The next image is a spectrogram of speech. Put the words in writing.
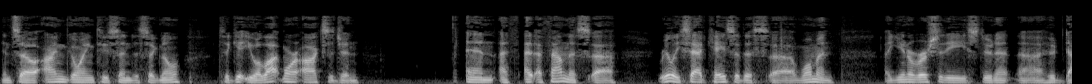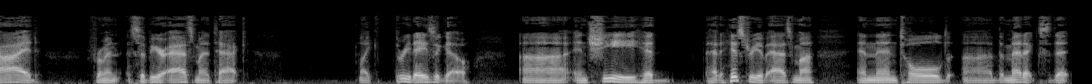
And so I'm going to send a signal to get you a lot more oxygen. And I, I found this, uh, really sad case of this, uh, woman, a university student, uh, who died from an, a severe asthma attack like three days ago. Uh, and she had had a history of asthma and then told, uh, the medics that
